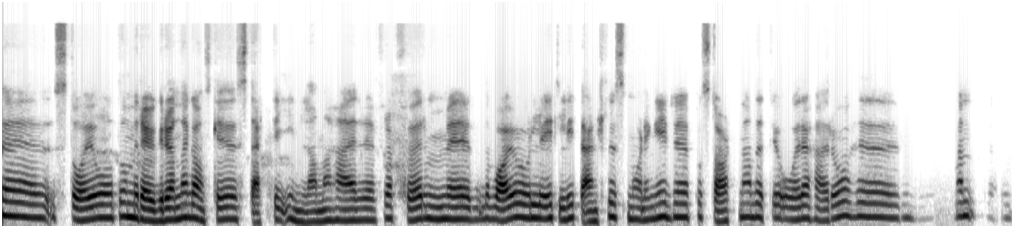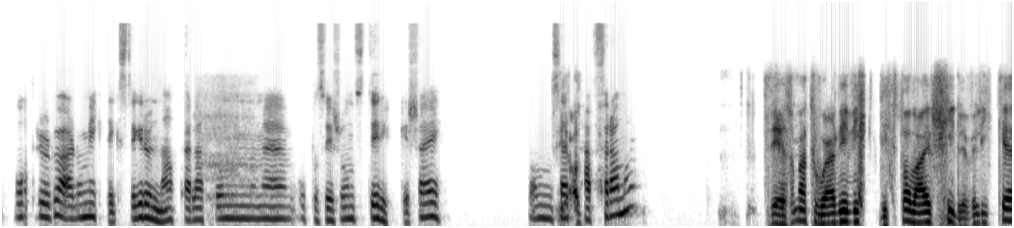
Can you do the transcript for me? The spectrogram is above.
eh, står jo de rød-grønne ganske sterkt i Innlandet her fra før. Men det var jo litt, litt Angeles-målinger på starten av dette året her òg. Men hva tror du er de viktigste grunnene til at de opposisjonen styrker seg som sett ja, herfra nå? Det som jeg tror er det viktigste, og der skiller vel ikke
